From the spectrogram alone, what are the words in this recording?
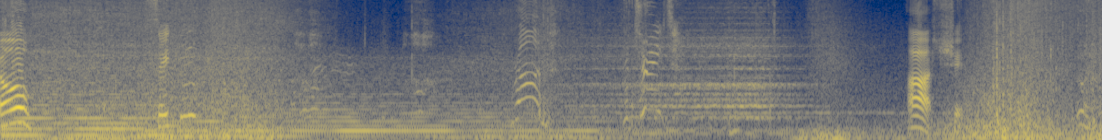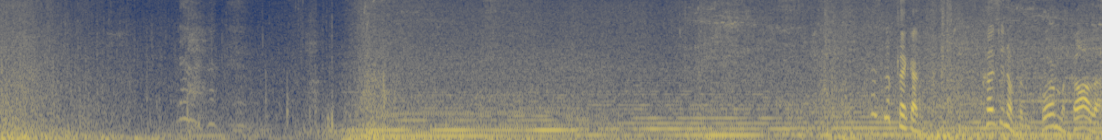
Yo! Satan? Run! Retreat! Ah, shit. This looks like a cousin of the Gore Magala.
